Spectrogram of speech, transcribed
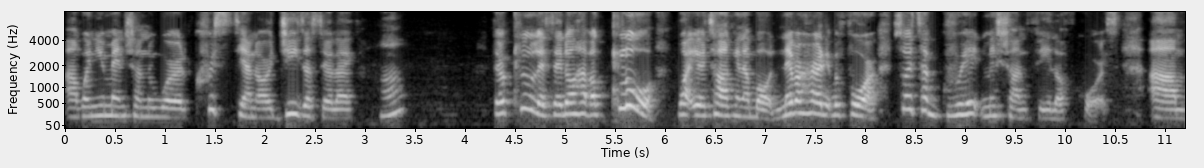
uh, when you mention the word christian or jesus they're like huh they're clueless. They don't have a clue what you're talking about. Never heard it before. So it's a great mission field, of course. Um,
